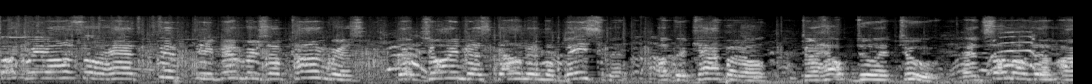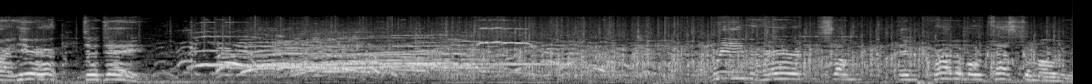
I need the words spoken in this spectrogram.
But we also had 50 members of Congress that joined us down in the basement of the Capitol to help do it too. And some of them are here today. We've heard some incredible testimony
